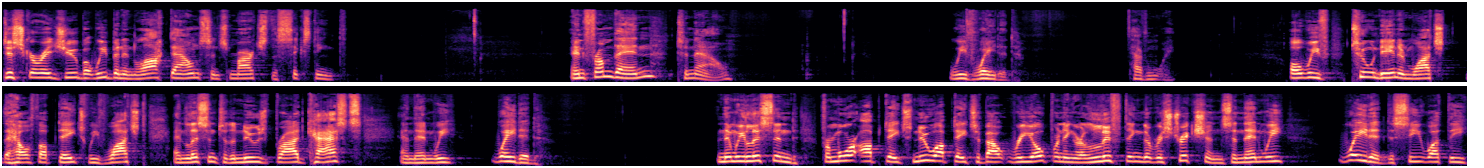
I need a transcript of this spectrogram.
discourage you, but we've been in lockdown since March the 16th. And from then to now, we've waited haven't we? Oh, we've tuned in and watched the health updates. We've watched and listened to the news broadcasts, and then we waited. And then we listened for more updates, new updates about reopening or lifting the restrictions. And then we waited to see what the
